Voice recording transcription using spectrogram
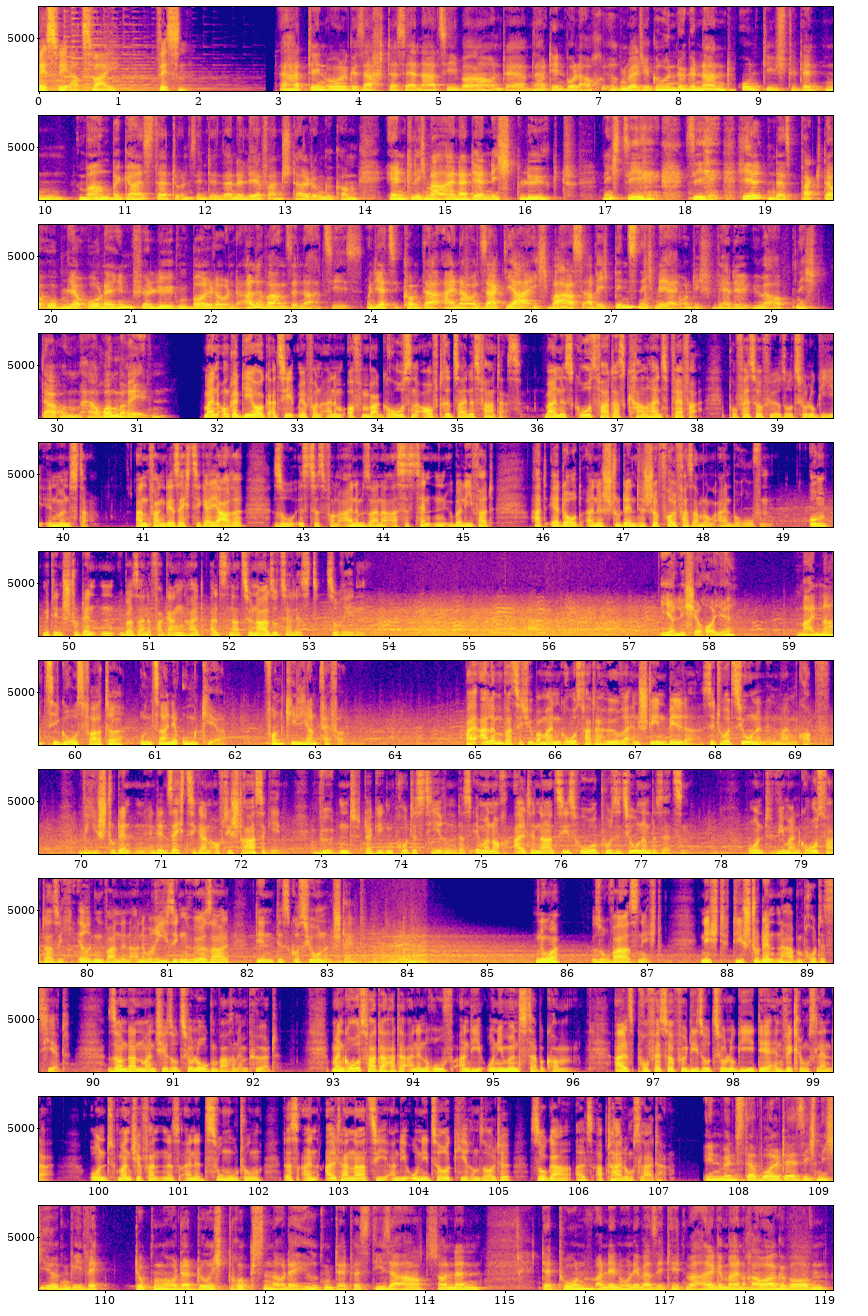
SWR 2 Wissen er hat denen wohl gesagt, dass er Nazi war und er hat denen wohl auch irgendwelche Gründe genannt. Und die Studenten waren begeistert und sind in seine Lehrveranstaltung gekommen. Endlich mal einer, der nicht lügt. Nicht? Sie, sie hielten das Pack da oben ja ohnehin für Lügenbolde und alle waren sie Nazis. Und jetzt kommt da einer und sagt, ja, ich war's, aber ich bin's nicht mehr und ich werde überhaupt nicht darum herumreden. Mein Onkel Georg erzählt mir von einem offenbar großen Auftritt seines Vaters, meines Großvaters Karl-Heinz Pfeffer, Professor für Soziologie in Münster. Anfang der 60er Jahre, so ist es von einem seiner Assistenten überliefert, hat er dort eine studentische Vollversammlung einberufen, um mit den Studenten über seine Vergangenheit als Nationalsozialist zu reden. Ehrliche Reue? Mein Nazi-Großvater und seine Umkehr von Kilian Pfeffer. Bei allem, was ich über meinen Großvater höre, entstehen Bilder, Situationen in meinem Kopf. Wie Studenten in den 60ern auf die Straße gehen, wütend dagegen protestieren, dass immer noch alte Nazis hohe Positionen besetzen. Und wie mein Großvater sich irgendwann in einem riesigen Hörsaal den Diskussionen stellt. Nur, so war es nicht. Nicht die Studenten haben protestiert, sondern manche Soziologen waren empört. Mein Großvater hatte einen Ruf an die Uni Münster bekommen, als Professor für die Soziologie der Entwicklungsländer. Und manche fanden es eine Zumutung, dass ein alter Nazi an die Uni zurückkehren sollte, sogar als Abteilungsleiter. In Münster wollte er sich nicht irgendwie wegducken oder durchdrucksen oder irgendetwas dieser Art, sondern der Ton an den Universitäten war allgemein rauer geworden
